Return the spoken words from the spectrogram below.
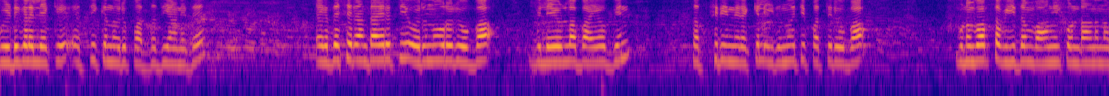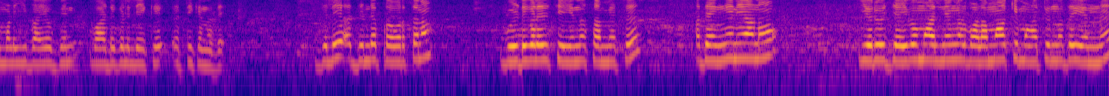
വീടുകളിലേക്ക് എത്തിക്കുന്ന ഒരു പദ്ധതിയാണിത്. ഏകദേശം രണ്ടായിരത്തി ഒരുന്നൂറ് രൂപ വിലയുള്ള ബയോബിൻ സബ്സിഡി നിരക്കിൽ ഇരുന്നൂറ്റി പത്ത് രൂപ ഗുണഭോക്ത വീതം വാങ്ങിക്കൊണ്ടാണ് നമ്മൾ ഈ ബയോബിൻ വാർഡുകളിലേക്ക് എത്തിക്കുന്നത്. ഇതിൽ അതിന്റെ പ്രവർത്തനം വീടുകളിൽ ചെയ്യുന്ന സമയത്ത് അതെങ്ങനെയാണോ ഈ ഒരു ജൈവമാലിന്യങ്ങൾ വളമാക്കി മാറ്റുന്നത് എന്ന്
